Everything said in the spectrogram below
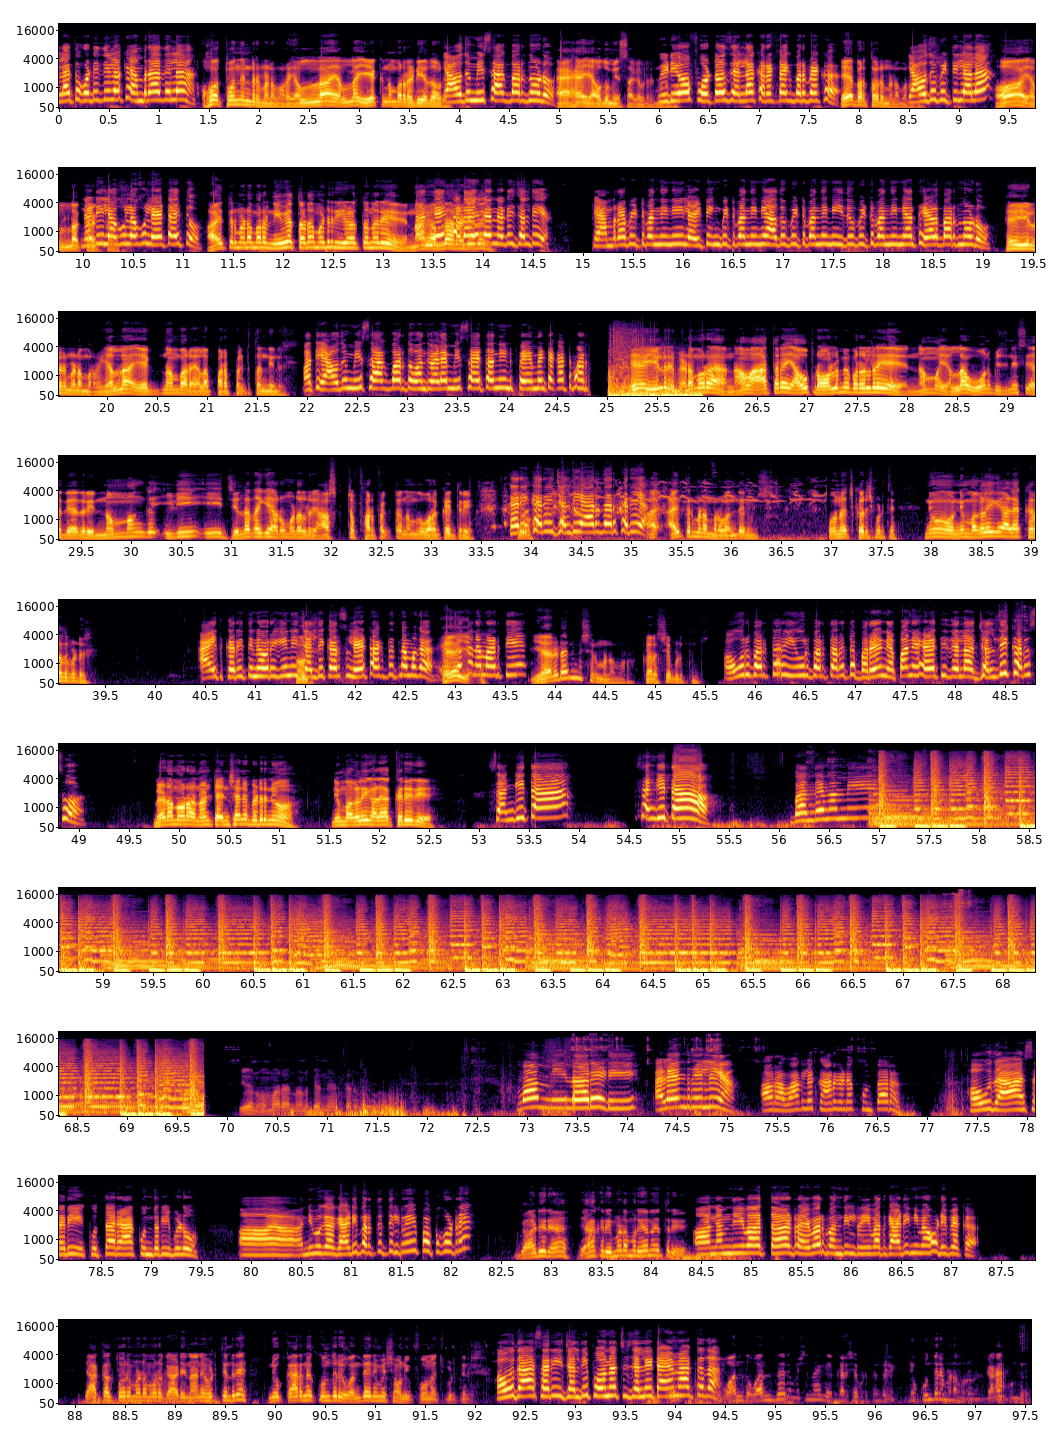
ಎಲ್ಲಾ ತಗೊಂಡಿದ್ದಿಲ್ಲ ಕ್ಯಾಮ್ರಾ ಅದೆಲ್ಲ? ಹೋ ತೊಂದಿನ್ರಿ ಮೇಡಮ್ ಅವ್ರ. ಎಲ್ಲ ಎಲ್ಲ ಏಕ್ ನಂಬರ್ ರೆಡಿ ಅದಾವ್ರಿ. ಯಾವ್ದು ಮಿಸ್ ಆಗ್ಬಾರ್ದು ನೋಡು. ಹಾ ಹೇ ಯಾವುದು ಮಿಸ್ ಆಗಲ್ರಿ ವಿಡಿಯೋ ಫೋಟೋಸ್ ಎಲ್ಲಾ ಕರೆಕ್ಟ್ ಆಗಿ ಬರ್ಬೇಕ? ಏ ಬರ್ತಾವ್ರಿ ಮೇಡಮ್ ಯಾವ್ದು ಬಿಟ್ಟಿಲ್ಲಲ್ಲ? ಓ ಎಲ್ಲಾ ನಡಿ. ಲಗು ಲಗು ಲೇಟ್ ಆಯ್ತು. ಆಯ್ತ್ರಿ ಮೇಡಮ್ ಅವ್ರ ನೀವೇ ತಡ ಮಾಡಿರಿ ಹೇಳ್ತನರಿ ನಾವೆಲ್ಲ ನಂದೇನ್ ತಡ ನಡಿ ಜಲ್ದಿ. ಕ್ಯಾಮ್ರಾ ಬಿಟ್ಟು ಬಂದಿನಿ ಲೈಟಿಂಗ್ ಬಿಟ್ಟು ಬಂದಿನಿ ಅದು ಬಿಟ್ಟು ಬಂದಿನಿ ಇದು ಬಿಟ್ಟು ಬಂದಿನಿ ಅಂತ ಹೇಳ್ಬಾರ್ದು ನೋಡು. ಹೇ ಇಲ್ರಿ ಮೇಡಮ್ ಅವ್ರ ಎಲ್ಲ ಎಗ್ ನಂಬರ್ ಎಲ್ಲ ಪರ್ಫೆಕ್ಟ್ ತಂದಿನ್ರಿ. ಮತ್ತೆ ಯಾವ್ದು ಮಿಸ್ ಆಗ್ಬಾರ್ದು ಒಂದ್ ವೇಳೆ ಮಿಸ್ ಆಯ್ತಾ ನೀನ್ ಪೇಮೆಂಟ್ ಕಟ್ ಮಾಡ್ತೀನಿ ಏ ಇಲ್ರಿ ಮೇಡಮ್ ಅವ್ರ ನಾವು ಆ ಥರ ಯಾವ ಪ್ರಾಬ್ಲಮೇ ಬರಲ್ರಿ. ನಮ್ಮ ಎಲ್ಲ ಓನ್ ಬಿಸ್ನೆಸ್ ಅದೇ ಅದ್ರಿ. ನಮ್ಮಂಗ ಇಡೀ ಈ ಜಿಲ್ಲಾದಾಗ ಯಾರು ಮಾಡಲ್ರಿ? ಅಷ್ಟು ಪರ್ಫೆಕ್ಟ್ ನಮ್ಗೆ ವರ್ಕ್ ಐತ್ರಿ. ಕರಿ ಕರಿ ಜಲ್ದಿ ಯಾರ್ದಾರ ಕರಿ. ಆಯ್ತು ಆಯ್ತ್ರಿ ಮೇಡಮ್ ಅವ್ರ ಒಂದೇ ನಿಮಿಷ. ಫೋನ್ ಹಚ್ಚಿ ಕರ್ಸ್ಬಿಡ್ತೀನಿ. ನೀವು ನಿಮ್ಮ ಮಗಳಿಗೆ ಹಳೆ ಕರೆದು ಬಿಡ್ರಿ. ಆಯ್ತು ಕರಿತೀನಿ ಅವ್ರಿಗೆ ನೀ ಜಲ್ದಿ ಕರ್ಸ್ ಲೇಟ್ ಆಗ್ತದ ನಮಗ. ಎಷ್ಟೊತ್ತನ ಮಾಡ್ತಿ? ಎರಡೇ ನಿಮಿಷ ಮೇಡಮ್ ಅವ್ರು ಕರ್ಸೇ ಬಿಡ್ತೀನಿ. ಅವ್ರು ಬರ್ತಾರೆ ಇವ್ರು ಬರ್ತಾರೆ ಅಂತ ಬರೇ ನೆಪಾನೇ ಹೇಳ್ತಿದ್ದಲ್ಲ ಜಲ್ದಿ ಕರೆಸು. ಮೇಡಮ್ ಅವ್ರ ನನ್ನ ಟೆನ್ಷನ್ ಬಿಡ್ರಿ ನೀವು. ನಿಮ್ಮ ಮಗಳಿಗೆ ಹಳೆ ಕರೀರಿ. ಸಂಗೀತ ಸಂಗೀತ ಬಂದೆ ಮಮ್ಮಿ. ಮರ ನನ್ನ ಬೆನ್ನ ಹೇಳ್ತಾರ ಮಮ್ಮಿ ನಾ ರೆಡಿ ಅಳೇಂದ್ರಿ ಇಲ್ಲಿ ಅವ್ರು ಅವಾಗಲೇ ಕಾರ್ ಗಡೆ ಕುಂತಾರ. ಹೌದಾ? ಸರಿ ಕೂತಾರ ಕುಂದರ್ಲಿ ಬಿಡು. ನಿಮಗೆ ನಿಮಗ ಗಾಡಿ ಬರ್ತೈತಿಲ್ರಿ ಪಪ್ಪ ಕೊಡ್ರಿ ಗಾಡಿ ರೀ. ಯಾಕ್ರಿ? ಮೇಡಮ್ ಅವ್ರ ಏನಾಯ್ತ್ರಿ? ನಮ್ದು ಇವತ್ತ ಡ್ರೈವರ್ ಬಂದಿಲ್ರಿ. ಇವತ್ತು ಗಾಡಿ ನೀವೇ ಹೊಡಿಬೇಕ. ಯಾಕಲ್ ತೋರಿ ಮೇಡಮ್ ಅವ್ರ? ಗಾಡಿ ನಾನೇ ಹೊಡ್ತೀನಿ ರೀ ನೀವು ಕಾರ್ನಾಗ ಕುಂದ್ರಿ. ಒಂದೇ ನಿಮಿಷ ಅವ್ನಿಗೆ ಫೋನ್ ಹಚ್ಬಿಡ್ತೀನಿ ರೀ. ಹೌದಾ? ಸರಿ ಜಲ್ದಿ ಫೋನ್ ಹಚ್ಚಿ. ಜಲ್ದಿ ಟೈಮ್ ಆಗ್ತದ. ಒಂದು ಒಂದೇ ನಿಮಿಷನಾಗ ಕರ್ಸಿ ಬಿಡ್ತೀನಿ ರೀ. ನೀವು ಕುಂದ್ರಿ ಮೇಡಮ್ ಅವ್ರ ಗಾಡಿ ಕುಂದ್ರಿ.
